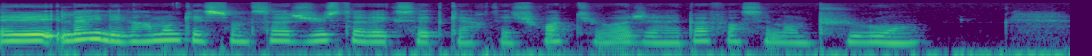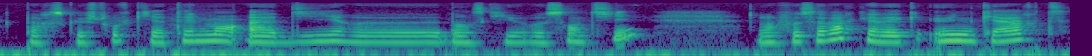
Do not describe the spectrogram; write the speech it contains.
Et là, il est vraiment question de ça juste avec cette carte. Et je crois que tu vois, j'irai pas forcément plus loin. Parce que je trouve qu'il y a tellement à dire euh, dans ce qui est ressenti. Alors, il faut savoir qu'avec une carte,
